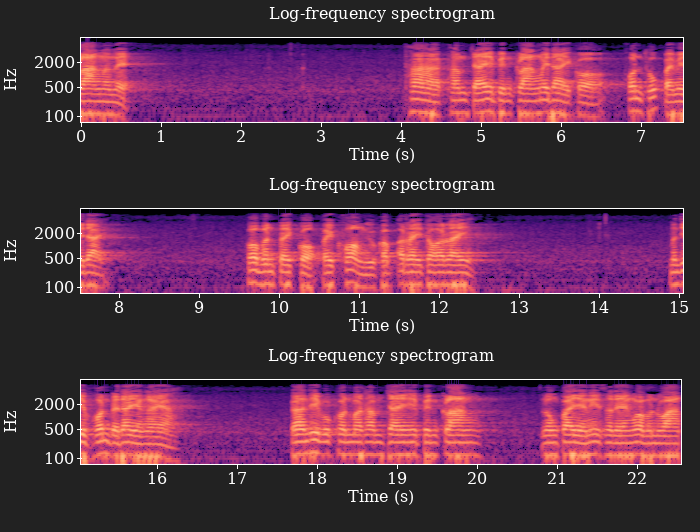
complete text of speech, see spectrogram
กลางนั่นแหละ ถ้าหากทำใจให้เป็นกลางไม่ได้ก็พ้นทุกข์ไปไม่ได้ เพราะมันไปเกาะไปคล้องอยู่กับอะไรต่ออะไร มันจะพ้นไปได้ยังไง อะ การที่บุคคลมาทำใจให้เป็นกลาง ลงไปอย่างนี้แสดงว่ามันวาง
